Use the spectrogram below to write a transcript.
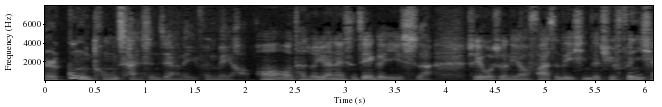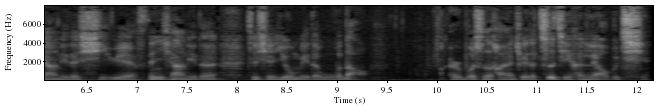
而共同产生这样的一份美好。哦，他说原来是这个意思啊，所以我说你要发自内心的去分享你的喜悦，分享你的这些优美的舞蹈，而不是好像觉得自己很了不起，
